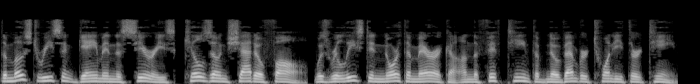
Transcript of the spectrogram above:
The most recent game in the series, Killzone Shadow Fall, was released in North America on 15 November 2013.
